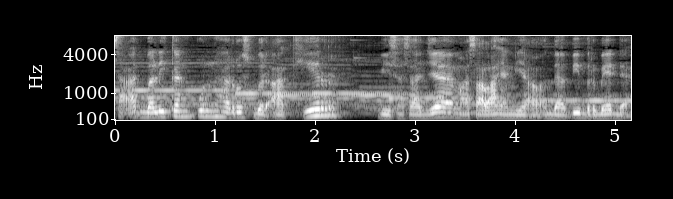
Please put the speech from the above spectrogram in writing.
saat balikan pun harus berakhir bisa saja masalah yang dihadapi berbeda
